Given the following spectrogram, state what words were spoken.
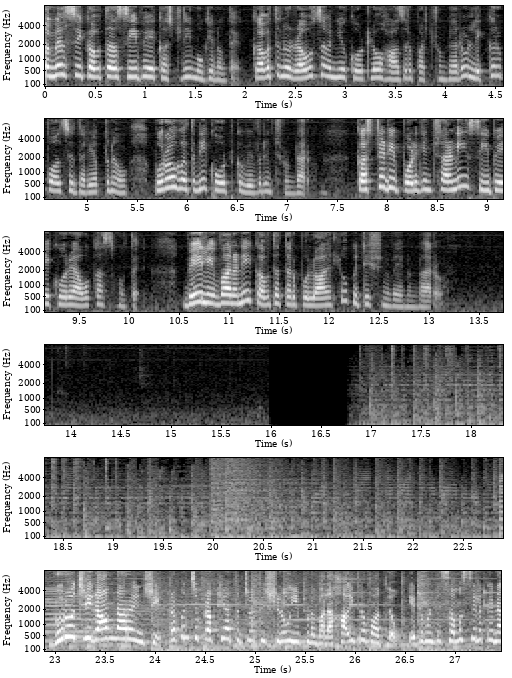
ఎమ్మెల్సీ కవిత సిబిఐ కస్టడీ ముగియనుంది. కవితను రౌస్ అవెన్యూ కోర్టులో హాజరుపరచనున్నారు లిక్కర్ పాలసీ దర్యాప్తును పురోగతిని కోర్టుకు వివరించనున్నారు కస్టడీ పొడిగించాలని సిబిఐ కోరే అవకాశం ఉంది బెయిల్ ఇవ్వాలని కవిత తరపు లాయర్లు పిటిషన్ వేయనున్నారు. గురూజీ రామ్ నారాయణ్ జీ ప్రపంచ ప్రఖ్యాత జ్యోతిష్యులు ఇప్పుడు మన హైదరాబాద్లో ఎటువంటి సమస్యలకైనా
